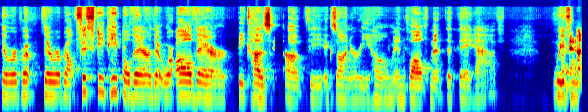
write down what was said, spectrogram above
There were about- there were about 50 people there that were all there because of the exoneree home involvement that they have. We've met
